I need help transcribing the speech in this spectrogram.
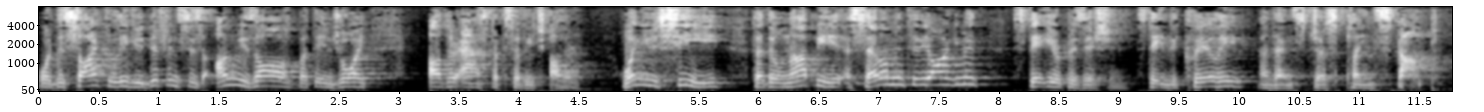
or decide to leave your differences unresolved but to enjoy other aspects of each other. When you see that there will not be a settlement to the argument, state your position. State it clearly, and then just plain stop.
